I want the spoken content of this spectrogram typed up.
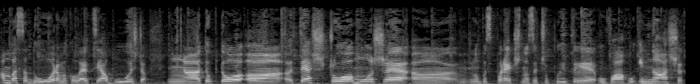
амбасадорами колекції або що. Тобто те, що може ну безперечно зачепити увагу і наших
